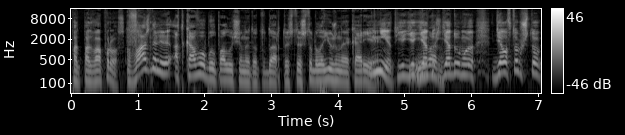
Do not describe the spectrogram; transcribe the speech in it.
под, под вопрос. Важно ли, от кого был получен этот удар? То есть, то, что была Южная Корея? Нет, я, я, я, я думаю, дело в том, что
